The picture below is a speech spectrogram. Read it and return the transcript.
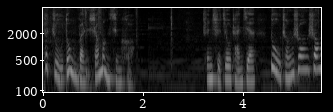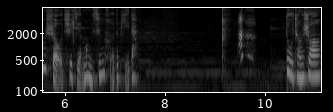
他主动吻上孟星河。唇齿纠缠间，杜成双双手去解孟星河的皮带。啊！杜成双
